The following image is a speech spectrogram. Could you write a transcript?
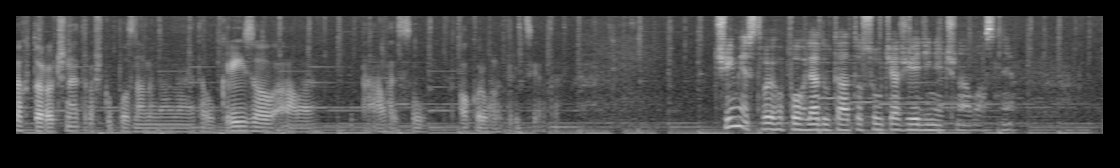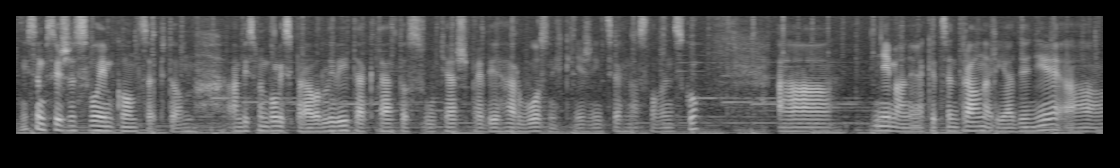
Tohto ročné trošku poznamenané tou krízou, ale, ale sú okrúhle 30. Čím je z tvojho pohľadu táto súťaž jedinečná vlastne? Myslím si, že svojim konceptom. Aby sme boli spravodliví, tak táto súťaž prebieha v rôznych knižniciach na Slovensku a nemá nejaké centrálne riadenie a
